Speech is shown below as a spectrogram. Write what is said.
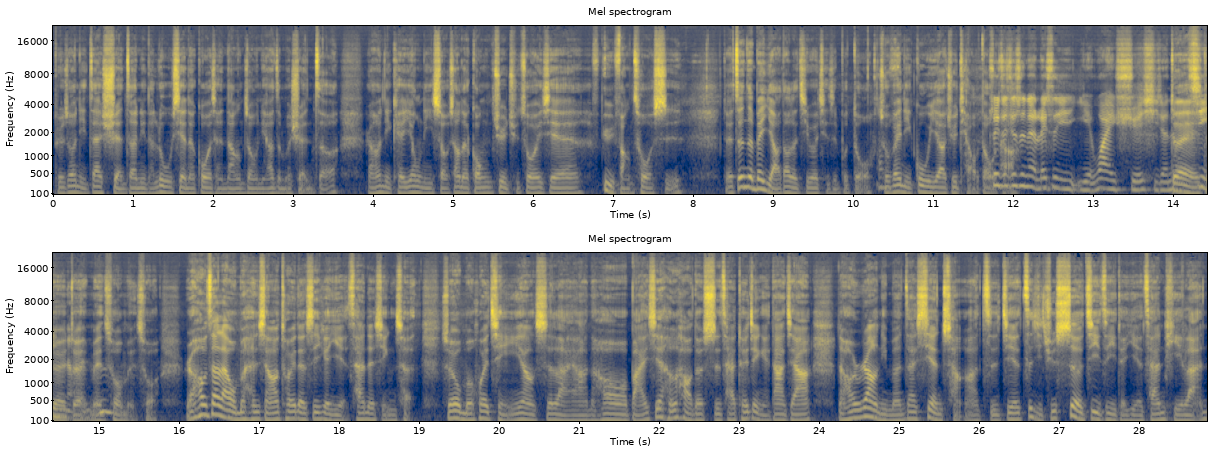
比如说你在选择你的路线的过程当中，你要怎么选择？然后你可以用你手上的工具去做一些预防措施。对，真的被咬到的机会其实不多，除非你故意要去挑逗。所以这就是那种类似于野外学习的那种技能。对对对，没错没错。然后再来，我们很想要推的是一个野餐的行程，所以我们会请营养师来啊，然后把一些很好的食材推荐给大家，然后让你们在现场啊，直接自己去设计自己的野餐提篮，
